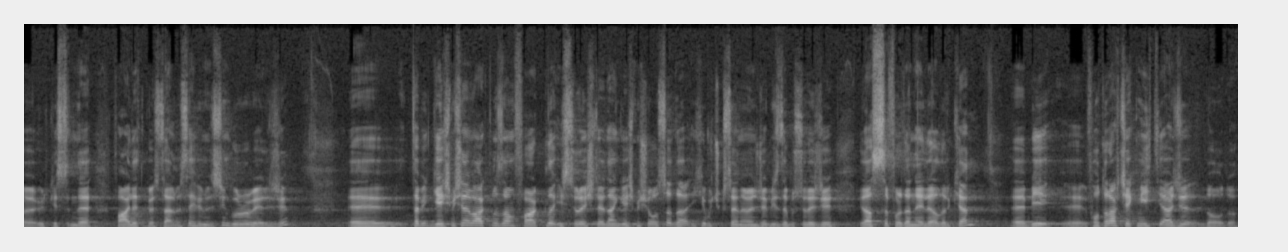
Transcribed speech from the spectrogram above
e, ülkesinde faaliyet göstermesi hepimiz için gurur verici. Ee, tabii geçmişine baktığımız zaman farklı iş süreçlerinden geçmiş olsa da iki buçuk sene önce biz de bu süreci biraz sıfırdan ele alırken e, bir e, fotoğraf çekme ihtiyacı doğdu.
